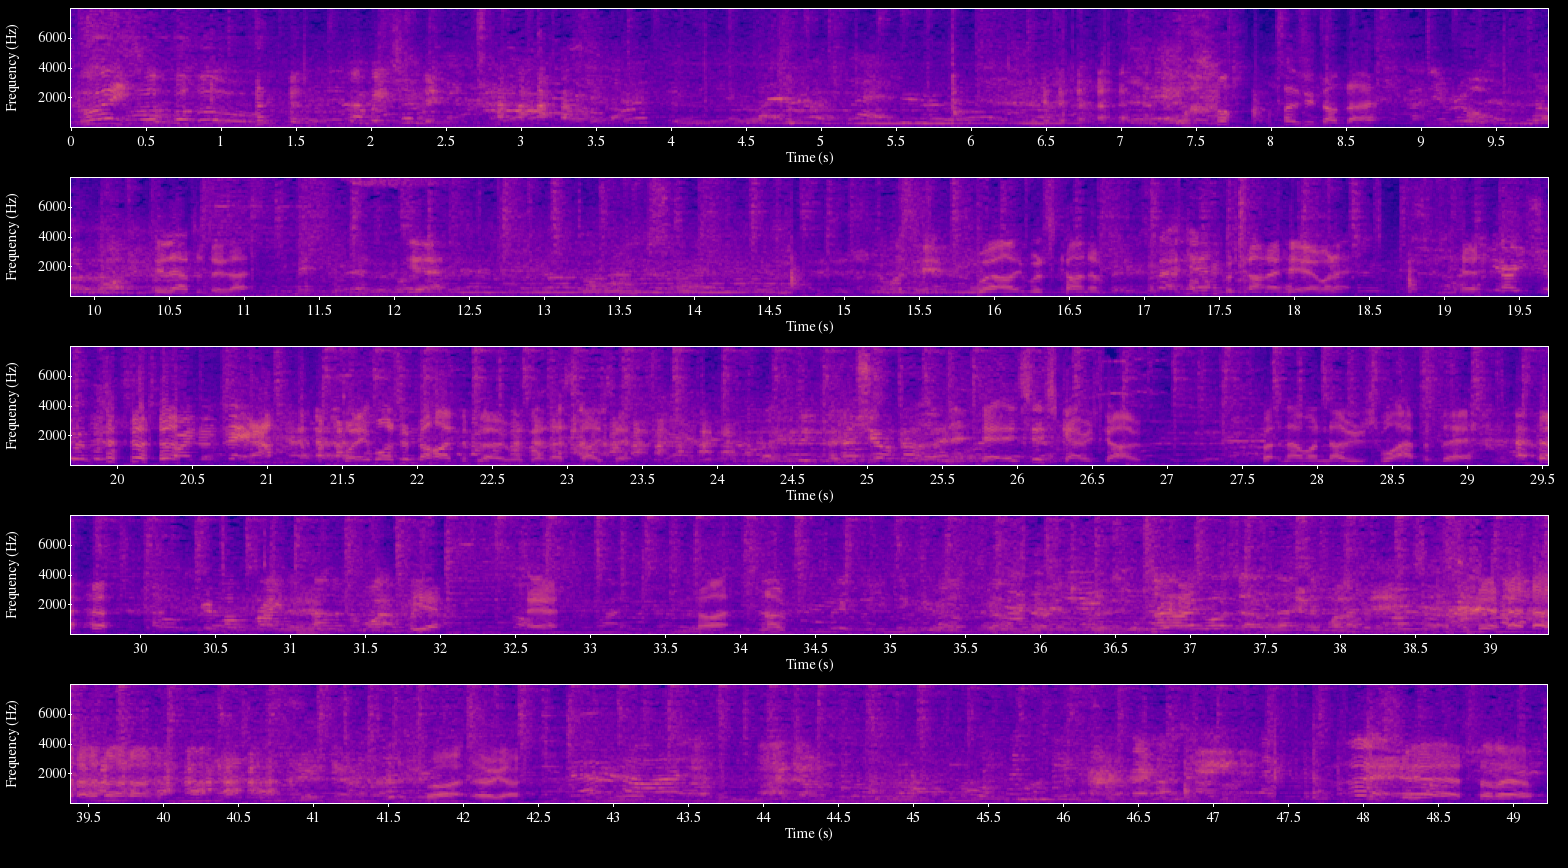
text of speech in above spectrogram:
Oi! That'll be. Why has he done that? You're allowed to do that. Yeah. Was it? Well, it was kind of, it was kind of here, wasn't it? Yeah. You know, you sure it wasn't just kind of there? Well, it wasn't behind the blue, was it? Let's face it. No, sure go isn't it? Yeah, it's this Gary's go, but no one knows what happened there. In my brain, the colour and the white. yeah. Yeah. Right. No. No, it was over there somewhere. Right. There we go. Yeah. So there.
